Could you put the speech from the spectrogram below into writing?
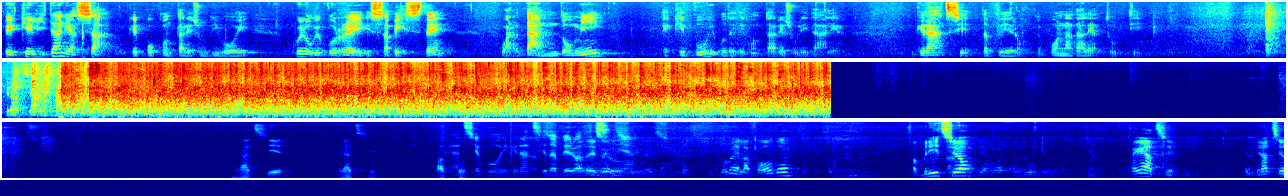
perché l'Italia sa che può contare su di voi. Quello che vorrei che sapeste, guardandomi, è che voi potete contare sull'Italia. Grazie davvero e buon Natale a tutti. Grazie Presidente. Grazie, grazie. Fatto. Grazie a voi, grazie davvero a Adesso, tutti. eh. dov'è la foto? Fabrizio? Ragazzi, grazie a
